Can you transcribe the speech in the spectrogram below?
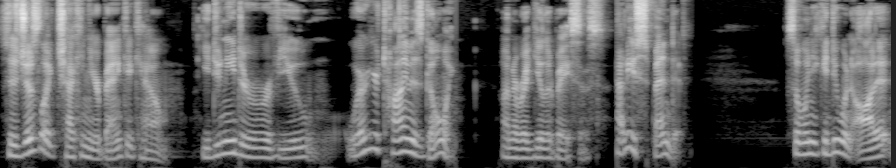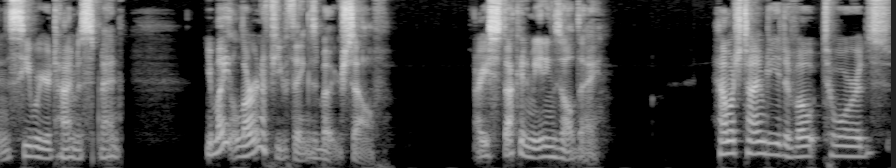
So, just like checking your bank account, you do need to review where your time is going on a regular basis. How do you spend it? So, when you can do an audit and see where your time is spent, you might learn a few things about yourself. Are you stuck in meetings all day? How much time do you devote towards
